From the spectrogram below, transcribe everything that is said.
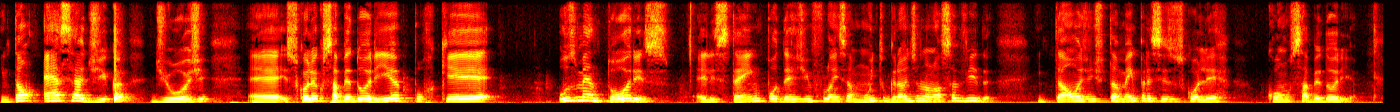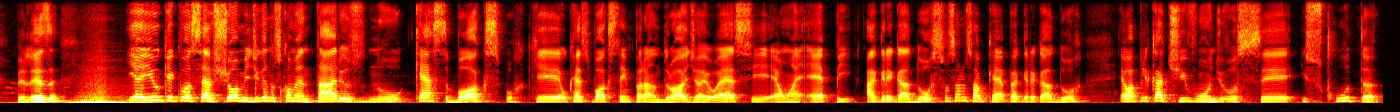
Então, essa é a dica de hoje. É, escolha com sabedoria, porque os mentores, eles têm um poder de influência muito grande na nossa vida. Então, a gente também precisa escolher com sabedoria. Beleza? E aí, o que, que você achou? Me diga nos comentários no Castbox, porque o Castbox tem para Android iOS, é um app agregador. Se você não sabe o que é app agregador, é o aplicativo onde você escuta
